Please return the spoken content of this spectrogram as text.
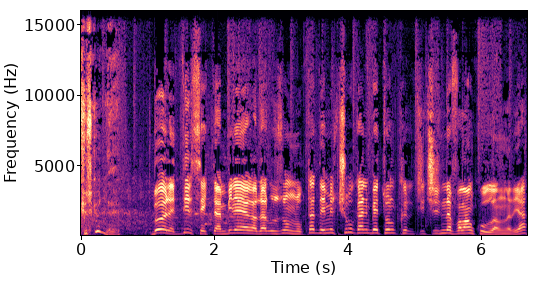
Küskün ne? Böyle dirsekten bileğe kadar uzunlukta demir çubuk hani beton içinde falan kullanılır ya.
